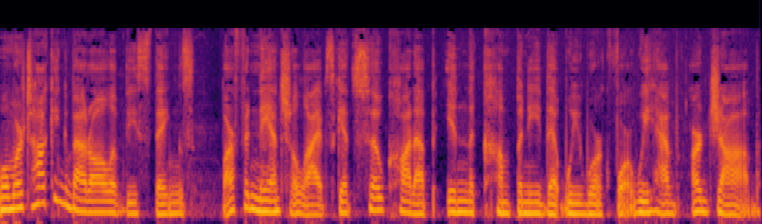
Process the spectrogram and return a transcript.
When we're talking about all of these things, our financial lives get so caught up in the company that we work for. We have our job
